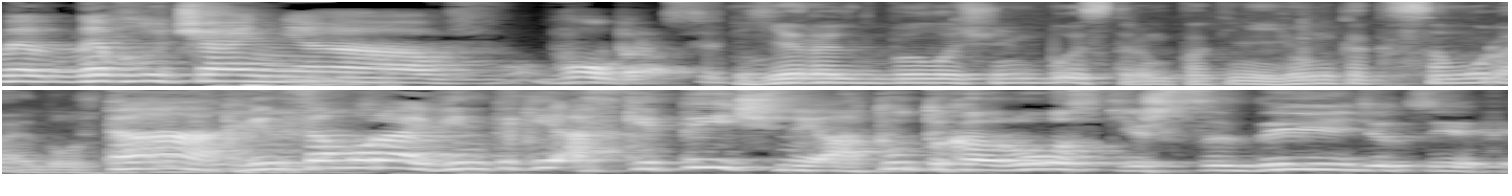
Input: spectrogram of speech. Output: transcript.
не, не влучання в, в образ. Геральт був дуже швидким по книгі, він як самурай должен. Так, він самурай, він такий аскетичний, а тут така розкіш сидить, оці,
